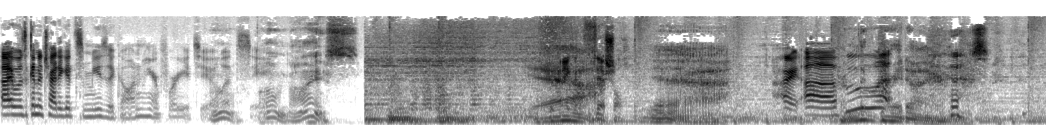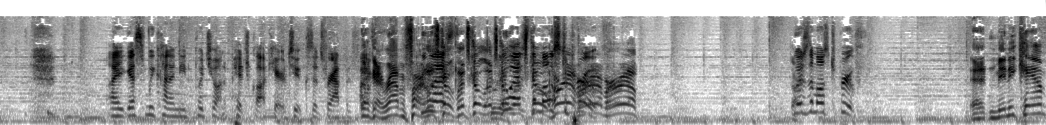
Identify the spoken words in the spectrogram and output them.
I was gonna try to get some music going here for you too. Let's see. Oh, nice. Yeah. Make it official. Yeah. All right, uh, who? Gridirons. I guess we kind of need to put you on a pitch clock here too, because it's rapid fire. Okay, rapid fire. Who Let's has- go. Let's go. Let's go. Let's the go. most Hurry to up, prove? hurry up, hurry up. Who has the most to prove? At minicamp,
